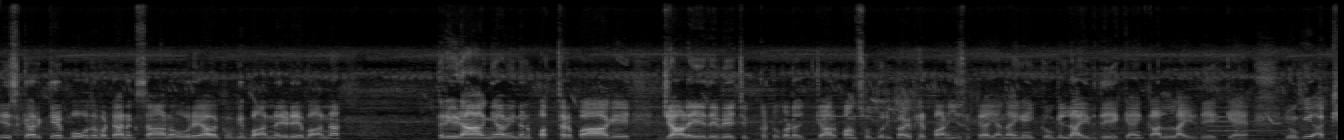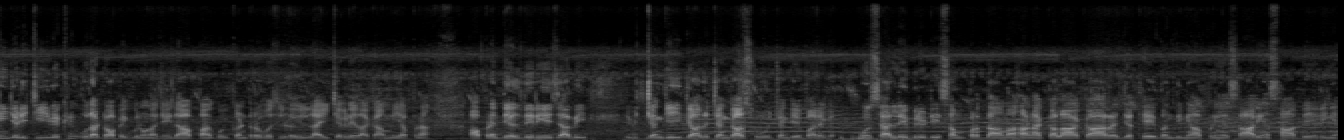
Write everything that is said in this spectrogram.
ਇਸ ਕਰਕੇ ਬਹੁਤ ਵੱਡਾ ਨੁਕਸਾਨ ਹੋ ਰਿਹਾ ਵਾ, ਕਿਉਂਕਿ ਬੰਨ ਜਿਹੜੇ ਬੰਨ ਆ ਤਰੇੜਾਂ ਆ ਗਈਆਂ ਵਾ, ਇਹਨਾਂ ਨੂੰ ਪੱਥਰ ਪਾ ਕੇ ਜਾਲੇ ਦੇ ਵਿੱਚ ਘੱਟੋ ਘੱਟ 4-500 ਬੋਰੀ ਪਾ ਕੇ ਫਿਰ ਪਾਣੀ 'ਚ ਸੁੱਟਿਆ ਜਾਂਦਾ ਹੈਗਾ ਕਿਉਂਕਿ ਲਾਈਵ ਦੇਖ ਕੇ ਆਏ ਕੱਲ ਲਾਈਵ ਦੇਖ ਕੇ ਆਏ। ਹਾਂ। ਕਿਉਂਕਿ ਅੱਖੀਂ ਜਿਹੜੀ ਚੀਜ਼ ਵੇਖਣੀ ਉਹਦਾ ਟੌਪਿਕ ਬਣਾਉਣਾ ਚਾਹੀਦਾ। ਆਪਾਂ ਕੋਈ ਕੰਟਰੋਵਰਸੀ ਜਿਹੜਾ ਲਾਈ ਝਗੜੇ ਵਾਲਾ ਕੰਮ ਨਹੀਂ ਆਪਣਾ। ਆਪਣੇ ਦਿਲ ਦੀ ਰੀਝ ਆ ਵੀ ਚੰਗੀ ਗੱਲ ਚੰਗਾ ਸੋਚ ਚੰਗੇ ਬਾਰੇ। ਹੁਣ ਸੈਲੀਬ੍ਰਿਟੀ ਸੰਪਰਦਾਵਾਂ ਹਾਣਾ ਕਲਾਕਾਰ ਜਥੇਬੰਦੀਆਂ ਆਪਣੀਆਂ ਸਾਰੀਆਂ ਸਾਥ ਦੇ ਰਹੀਆਂ।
